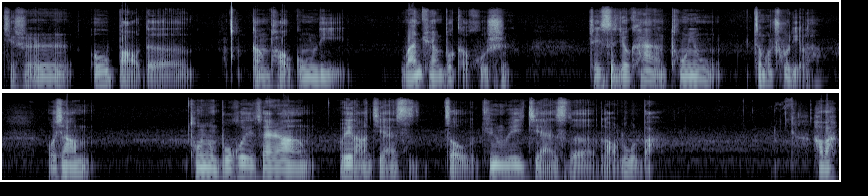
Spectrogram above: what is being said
其实欧宝的钢炮功力完全不可忽视，这次就看通用怎么处理了。我想通用不会再让威朗 GS 走君威 GS 的老路了吧？好吧，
